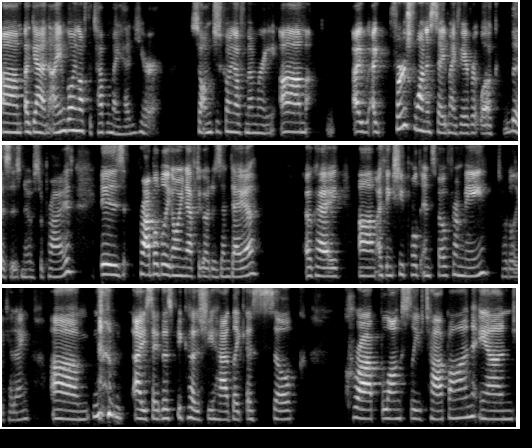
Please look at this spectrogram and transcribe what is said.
Um, again, I am going off the top of my head here. So I'm just going off memory. Um, I, I first want to say my favorite look, this is no surprise, is probably going to have to go to Zendaya. Okay. Um, I think she pulled inspo from me. Totally kidding. Um, I say this because she had like a silk crop long sleeve top on. And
